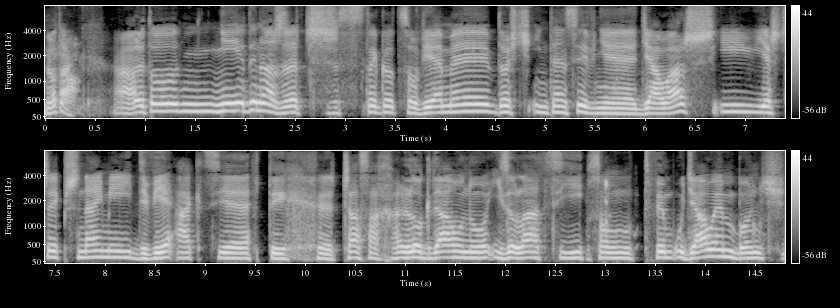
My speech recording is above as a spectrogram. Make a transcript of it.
No tak, ale to nie jedyna rzecz z tego co wiemy. Dość intensywnie działasz i jeszcze przynajmniej dwie akcje w tych czasach lockdownu, izolacji są twym udziałem, bądź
